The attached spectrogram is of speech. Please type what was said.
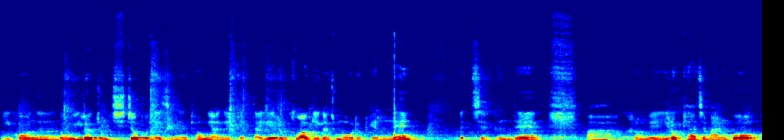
이거는 오히려 좀 지저분해지는 경향이 있겠다. 얘를 구하기가 좀 어렵겠네. 그치? 근데, 아, 그러면 이렇게 하지 말고,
